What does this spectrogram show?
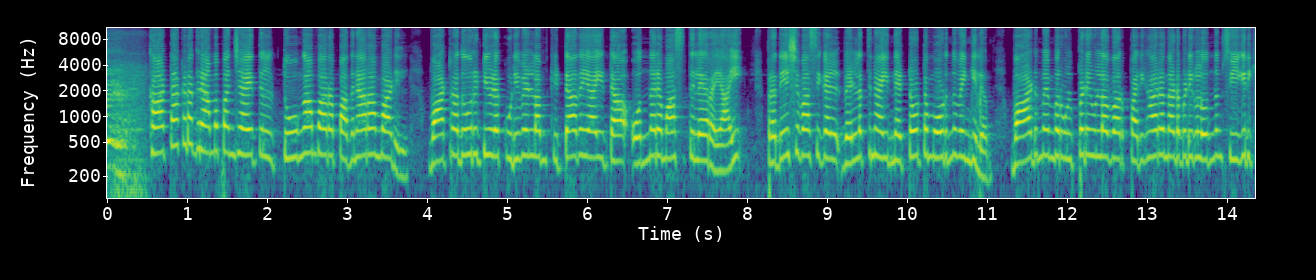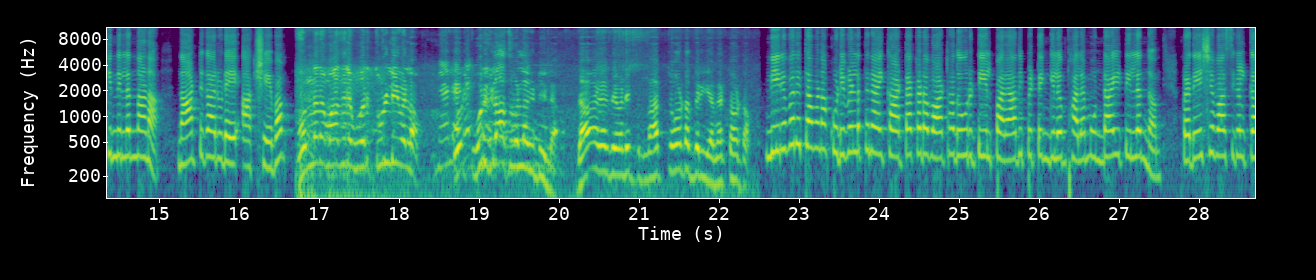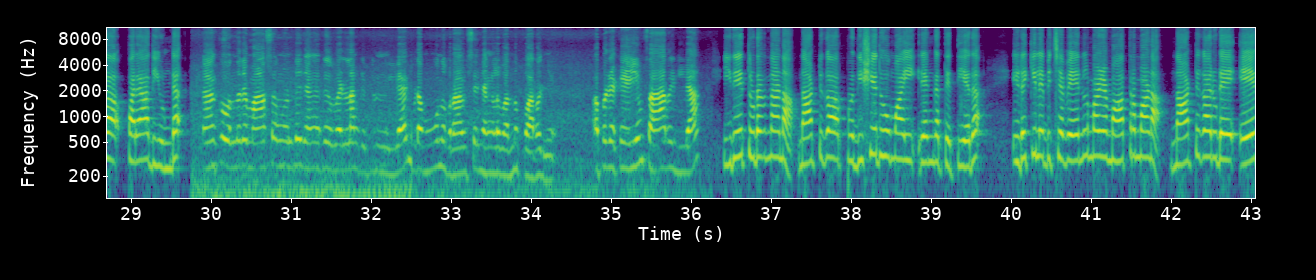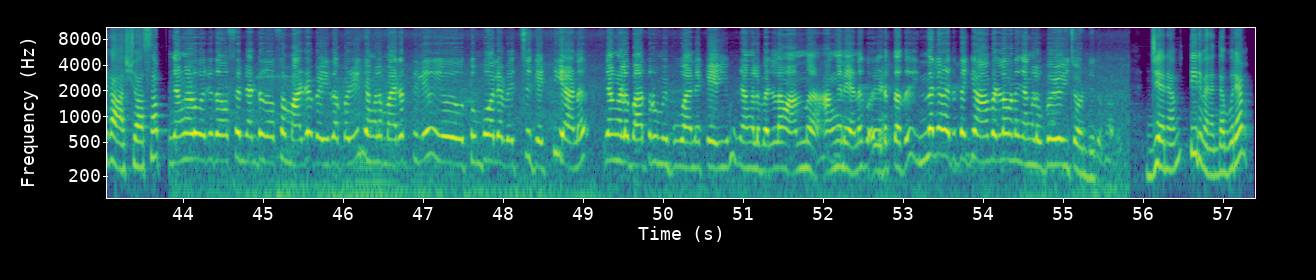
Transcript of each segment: കാട്ടാക്കട ഗ്രാമപഞ്ചായത്തിൽ തൂങ്ങാമ്പാറ പതിനാറാം വാർഡിൽ വാട്ടർ അതോറിറ്റിയുടെ കുടിവെള്ളം കിട്ടാതെയായിട്ട് ഒന്നര മാസത്തിലേറെയായി. പ്രദേശവാസികൾ വെള്ളത്തിനായി നെട്ടോട്ടം ഓടുന്നുവെങ്കിലും വാർഡ് മെമ്പർ ഉൾപ്പെടെയുള്ളവർ പരിഹാര നടപടികളൊന്നും സ്വീകരിക്കുന്നില്ലെന്നാണ് നാട്ടുകാരുടെ ആക്ഷേപം. ഒന്നര മാസത്തിലെ ഒരു തുള്ളി വെള്ളം. ഒരു- ഒരു ഗ്ലാസ് വെള്ളം കിട്ടിയില്ല. നെട്ടോട്ടം. നിരവധി തവണ കുടിവെള്ളത്തിനായി കാട്ടാക്കട വാട്ടർ അതോറിറ്റിയിൽ പരാതിപ്പെട്ടെങ്കിലും ഫലമുണ്ടായിട്ടില്ലെന്ന് പ്രദേശവാസികൾക്ക് പരാതിയുണ്ട്. ഞങ്ങൾക്ക് ഒന്നര മാസം കൊണ്ട് ഞങ്ങൾക്ക് വെള്ളം കിട്ടുന്നില്ല. ഇവിടെ മൂന്ന് പ്രാവശ്യം ഞങ്ങൾ വന്ന് പറഞ്ഞു. അപ്പോഴൊക്കെയും സാറില്ല. ഇതേ തുടർന്നാണ് നാട്ടുകാർ പ്രതിഷേധവുമായി രംഗത്തെത്തിയത്. ഇടയ്ക്ക് ലഭിച്ച വേനൽ മഴ മാത്രമാണ് നാട്ടുകാരുടെ ഏക ആശ്വാസം. ഞങ്ങൾ ഒരു ദിവസം രണ്ട് ദിവസം മഴ പെയ്തപ്പോഴും ഞങ്ങൾ മരത്തിൽ തുമ്പോലെ വെച്ച് കെട്ടിയാണ് ഞങ്ങൾ ബാത്റൂമിൽ പോകാനൊക്കെയും ഞങ്ങൾ വെള്ളം അന്ന് അങ്ങനെയാണ് എടുത്തത്. ഇന്നലെ വരത്തേക്ക് ആ വെള്ളമാണ് ഞങ്ങൾ ഉപയോഗിച്ചുകൊണ്ടിരുന്നത്. ജനം തിരുവനന്തപുരം.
